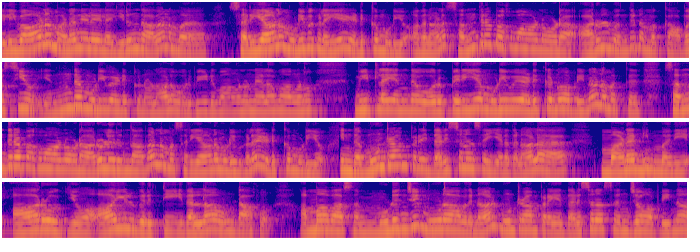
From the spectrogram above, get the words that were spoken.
தெளிவான மனநிலையில் இருந்தால் தான் நம்ம சரியான முடிவுகளையே எடுக்க முடியும். அதனால் சந்திர பகவானோட அருள் வந்து நமக்கு அவசியம். எந்த முடிவு எடுக்கணும்னாலும் ஒரு வீடு வாங்கணும் நிலம் வாங்கணும் வீட்டில் எந்த ஒரு பெரிய முடிவு எடுக்கணும் அப்படின்னா நமக்கு சந்திர பகவானோட அருள் இருந்தால் தான் நம்ம சரியான முடிவுகளை எடுக்க முடியும். இந்த மூன்றாம் பிறை தரிசனம் செய்கிறதுனால மன நிம்மதி ஆரோக்கியம் ஆயுள் விருத்தி இதெல்லாம் உண்டாகும். அமாவாசை முடிஞ்சு மூணாவது நாள் மூன்றாம் பிறையை தரிசனம் செஞ்சோம் அப்படின்னா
